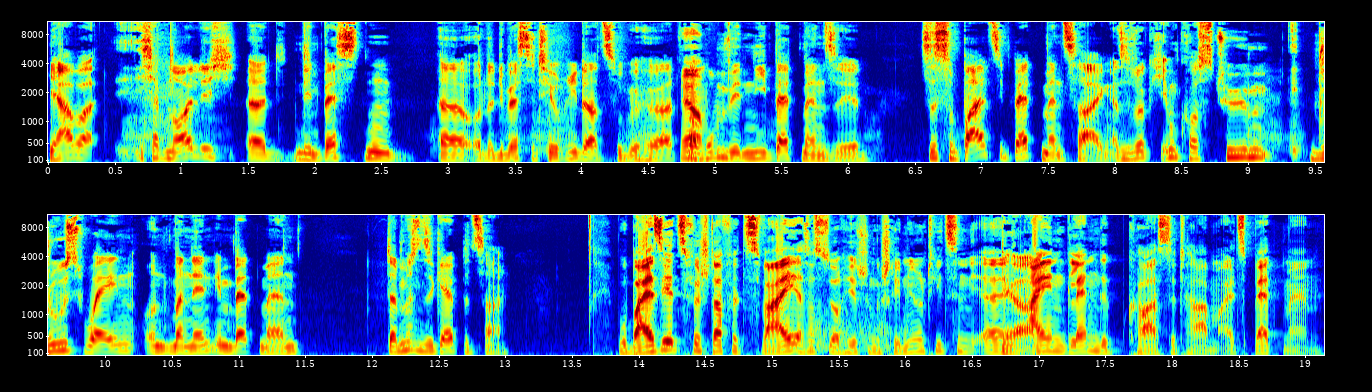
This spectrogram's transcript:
Ja, aber ich habe neulich äh, den besten äh, oder die beste Theorie dazu gehört, ja. warum wir nie Batman sehen. Es ist, sobald sie Batman zeigen, also wirklich im Kostüm Bruce Wayne und man nennt ihn Batman, dann müssen sie Geld bezahlen. Wobei sie jetzt für Staffel 2, das hast du auch hier schon geschrieben, die Notizen, äh, ja. Ian Glenn gecastet haben als Batman.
